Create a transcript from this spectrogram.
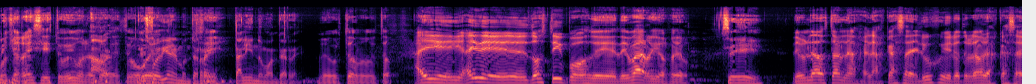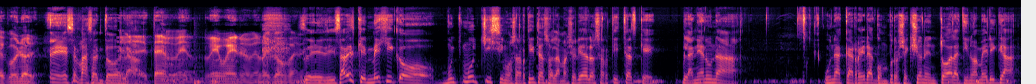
Monterrey sí estuvimos la Ah, otra vez. Estuvo les fue bueno. bien el Monterrey. Sí, Está lindo Monterrey. me gustó, me gustó. Hay, hay de dos tipos de, de barrios, veo. Sí. De un lado están las, las casas de lujo y del otro lado las casas de colores. Eso pasa en todos Eh, lados. Está re, bueno, me recompran. Sí, sí. Sabes que en México mu- muchísimos artistas o la mayoría de los artistas que planean una, una carrera con proyección en toda Latinoamérica,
